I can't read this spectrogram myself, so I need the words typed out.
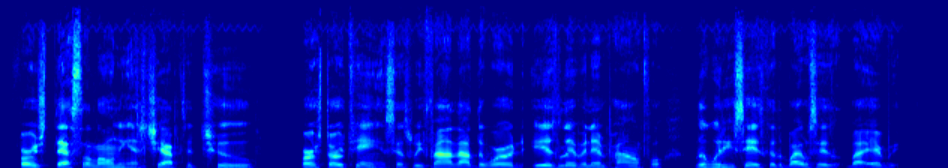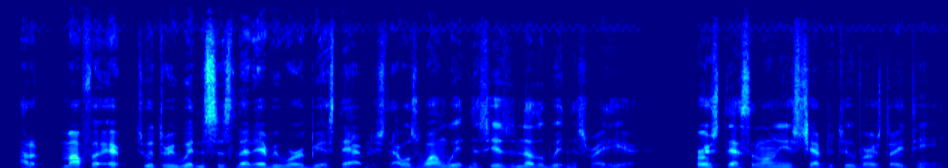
First Thessalonians chapter 2, verse 13. Since we found out the word is living and powerful, look what he says, because the Bible says by every out of mouth of two or three witnesses, let every word be established. That was one witness. Here's another witness right here. First Thessalonians chapter 2, verse 13.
